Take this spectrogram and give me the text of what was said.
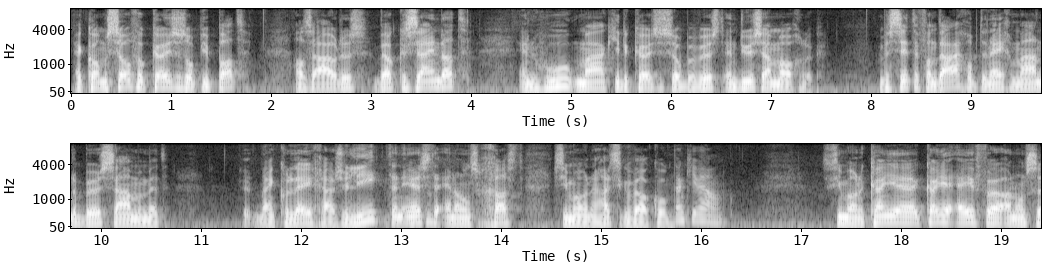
Er komen zoveel keuzes op je pad als ouders. Welke zijn dat? En hoe maak je de keuzes zo bewust en duurzaam mogelijk? We zitten vandaag op de 9 maandenbeurs samen met mijn collega Julie ten eerste en onze gast Simone. Hartstikke welkom. Dankjewel. Simone, kan je, kan je even aan onze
